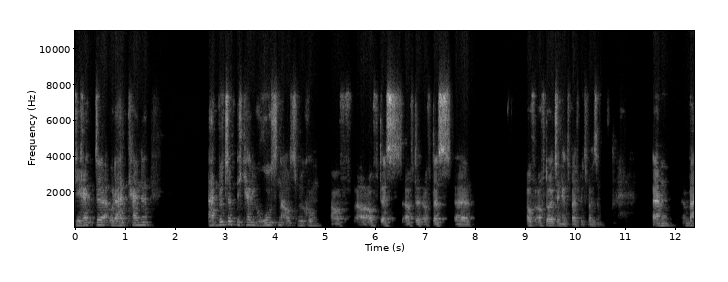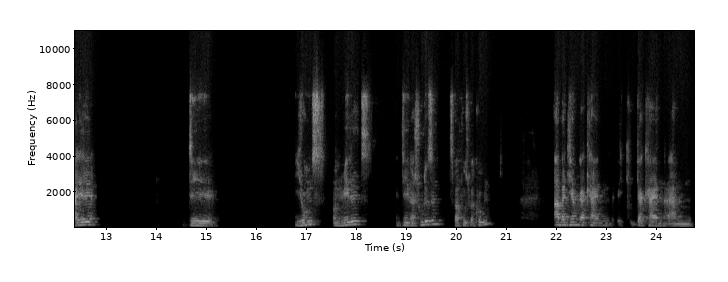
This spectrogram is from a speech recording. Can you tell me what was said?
direkte oder hat keine, hat wirtschaftlich keine großen Auswirkungen auf, auf das, auf das, auf das, äh, auf, auf Deutschland jetzt beispielsweise. Ähm, weil die Jungs und Mädels, die in der Schule sind, zwar Fußball gucken, aber die haben gar keinen, gar keinen, ähm,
